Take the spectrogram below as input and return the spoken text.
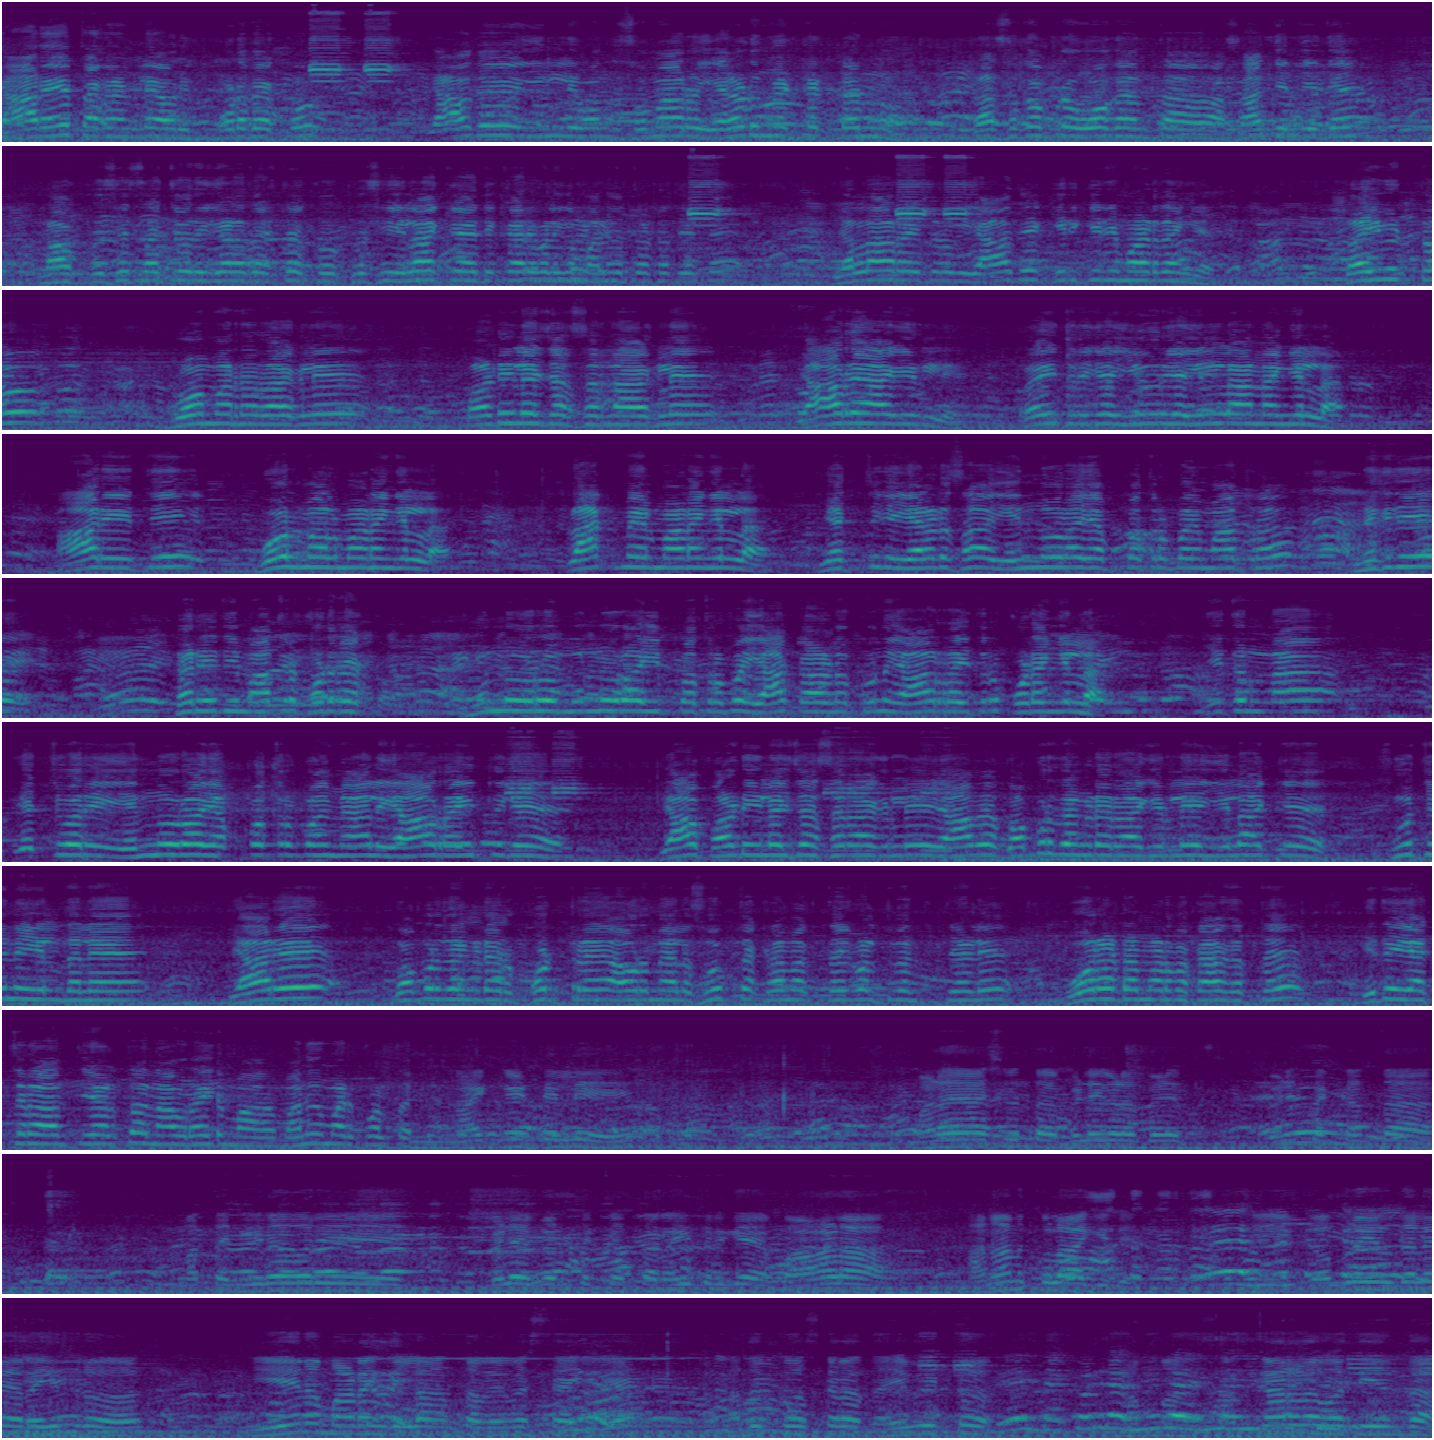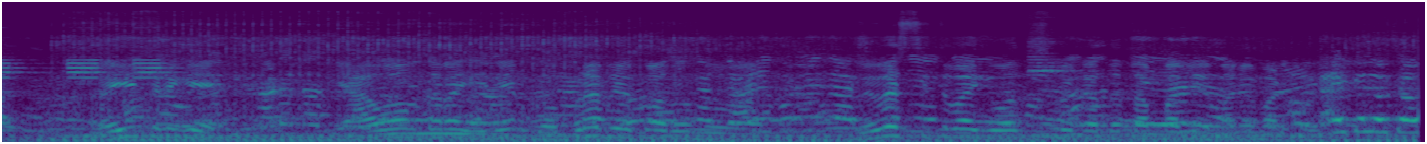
ಯಾರೇ ತಗೊಂಡ್ಲಿ ಅವ್ರಿಗೆ ಕೊಡಬೇಕು. ಯಾವುದೇ ಇಲ್ಲಿ ಒಂದು ಸುಮಾರು ಎರಡು ಮೆಟ್ರಿಕ್ ಟನ್ನು ರಸಗೊಬ್ಬರ ಹೋಗೋಂಥ ಸಾಧ್ಯತೆ ಇದೆ. ನಾವು ಕೃಷಿ ಸಚಿವರಿಗೆ ಹೇಳೋದಷ್ಟೇ ಕೃಷಿ ಇಲಾಖೆ ಅಧಿಕಾರಿಗಳಿಗೆ ಮನವಿ ತೊಟ್ಟದಿದೆ. ಎಲ್ಲ ರೈತರಿಗೆ ಯಾವುದೇ ಕಿರಿಕಿರಿ ಮಾಡ್ದಂಗೆ, ದಯವಿಟ್ಟು ಗ್ರೋಮರ್ನರಾಗಲಿ ಫರ್ಟಿಲೈಸರ್ಸನ್ನಾಗಲಿ ಯಾರೇ ಆಗಿರಲಿ, ರೈತರಿಗೆ ಯೂರಿಯಾ ಇಲ್ಲ ಅನ್ನಂಗಿಲ್ಲ. ಆ ರೀತಿ ಗೋಲ್ಮಾಲ್ ಮಾಡೋಂಗಿಲ್ಲ, ಬ್ಲಾಕ್ ಮೇಲ್ ಮಾಡೋಂಗಿಲ್ಲ. ಹೆಚ್ಚಿಗೆ ಎರಡು ಸಾವಿರ ಇನ್ನೂರ ಎಪ್ಪತ್ತು ರೂಪಾಯಿ ಮಾತ್ರ ನಿಗದಿ ಖರೀದಿ ಮಾತ್ರ ಕೊಡಬೇಕು. ಮುನ್ನೂರು, ಮುನ್ನೂರ ಇಪ್ಪತ್ತು ರೂಪಾಯಿ ಯಾವ ಕಾರಣಕ್ಕೂ ಯಾರು ರೈತರು ಕೊಡಂಗಿಲ್ಲ. ಇದನ್ನ ಹೆಚ್ಚುವರಿ ಇನ್ನೂರ ಎಪ್ಪತ್ತು ರೂಪಾಯಿ ಮೇಲೆ ಯಾವ ರೈತಿಗೆ ಯಾವ ಫರ್ಟಿಲೈಸರ್ಸರ್ ಆಗಿರಲಿ, ಯಾವ ಗೊಬ್ಬರದ ಅಂಗಡಿಯರಾಗಿರಲಿ ಇಲಾಖೆ ಸೂಚನೆ ಇಲ್ದಲೆ ಯಾರೇ ಗೊಬ್ಬರದ ಅಂಗಡಿಯವ್ರು ಕೊಟ್ಟರೆ ಅವ್ರ ಮೇಲೆ ಸೂಕ್ತ ಕ್ರಮ ಕೈಗೊಳ್ತೀವಿ ಅಂತೇಳಿ ಹೋರಾಟ ಮಾಡಬೇಕಾಗತ್ತೆ. ಇದೇ ಎಚ್ಚರ ಅಂತ ಹೇಳ್ತಾ ನಾವು ರೈತ ಮನವಿ ಮಾಡಿಕೊಳ್ತೇವೆ. ನಾಯಕನಹಟ್ಟಿಯಲ್ಲಿ ಮಳೆ ಆಶ್ರಿತ ಬೆಳೆಗಳ ಬೆಳೆ ಬೆಳೀತಕ್ಕಂಥ ಮತ್ತು ನೀರಾವರಿ ಬೆಳೆ ಬೆಳೀತಕ್ಕಂಥ ರೈತರಿಗೆ ಬಹಳ ಅನಾನುಕೂಲ ಆಗಿದೆ. ಈ ಗೊಬ್ಬರ ಇಲ್ದಲೇ ರೈತರು ಏನು ಮಾಡೋಂಗಿಲ್ಲ ಅಂತ ವ್ಯವಸ್ಥೆ ಆಗಿದೆ. ಅದಕ್ಕೋಸ್ಕರ ದಯವಿಟ್ಟು ನಮ್ಮ ಸರ್ಕಾರದ ವತಿಯಿಂದ ರೈತರಿಗೆ ಯಾವ ಥರ ಏನೇನು ಗೊಬ್ಬರ ಬೇಕೋ ಅದೊಂದು ವ್ಯವಸ್ಥಿತವಾಗಿ ಒದಗಿಸ್ಬೇಕಂತ ತಮ್ಮಲ್ಲಿ ಮನವಿ ಮಾಡಿಕೊಳ್ಳಿ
